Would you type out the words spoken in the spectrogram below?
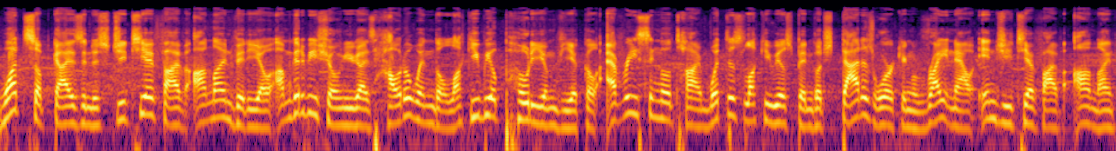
What's up guys, in this GTA 5 online video, I'm going to be showing you guys how to win the Lucky Wheel Podium vehicle every single time with this Lucky Wheel spin glitch that is working right now in GTA 5 online.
